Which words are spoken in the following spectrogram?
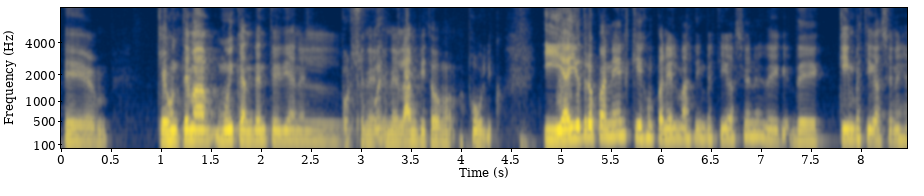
em, que es un tema muy candente hoy día en el, en el, ámbito público. Y hay otro panel que es un panel más de investigaciones, de, de qué investigaciones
